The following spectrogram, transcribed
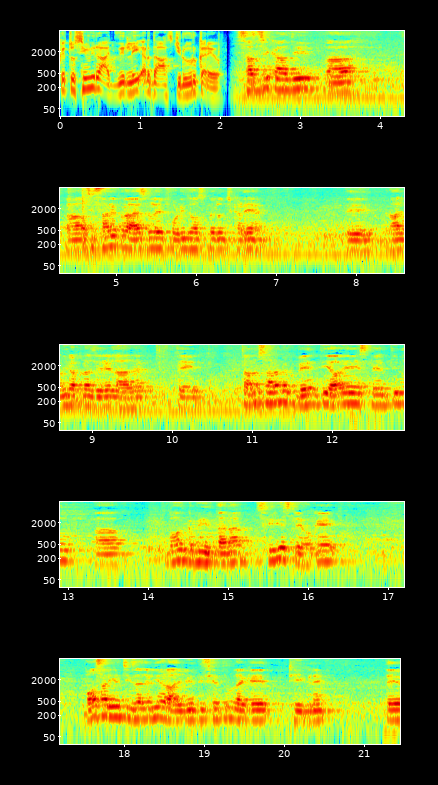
ਕਿ ਤੁਸੀਂ ਵੀ ਰਾਜਵੀਰ ਲਈ ਅਰਦਾਸ ਜ਼ਰੂਰ ਕਰਿਓ। ਸਤਿ ਸ੍ਰੀ ਅਕਾਲ ਜੀ। ਅਸੀਂ ਸਾਰੇ ਭਰਾ ਇਸ ਵੇਲੇ ਫੋਰਟਿਸ ਹਸਪੀਟਲ 'ਚ ਖੜੇ ਹਾਂ ਤੇ ਰਾਜਵੀਰ ਆਪਣਾ ਜ਼ੇਰੇ ਇਲਾਜ ਹੈ ਤੇ ਤੁਹਾਨੂੰ ਸਾਰਿਆਂ ਨੂੰ ਇੱਕ ਬੇਨਤੀ ਆ ਔਰ ਇਸ ਬੇਨਤੀ ਨੂੰ ਬਹੁਤ ਗੰਭੀਰਤਾ ਨਾਲ ਸੀਰੀਅਸ ਲਿਓ ਕਿ ਬਹੁਤ ਸਾਰੀਆਂ ਚੀਜ਼ਾਂ ਜਿਹੜੀਆਂ ਰਾਜਵੀਰ ਦੀ ਸਿਹਤ ਨੂੰ ਲੈ ਕੇ ਠੀਕ ਨੇ। ਤੇ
